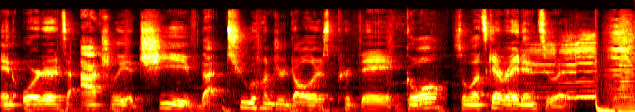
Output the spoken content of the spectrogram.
in order to actually achieve that $200 per day goal. So let's get right into it.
